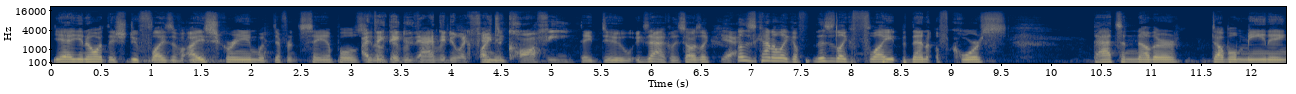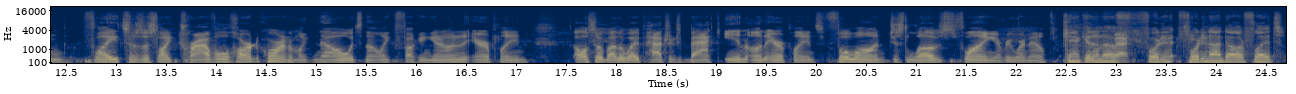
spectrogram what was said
yeah, you know what? They should do flights of ice cream with different samples. I you know, think they do different that. They flavors. do like flights of coffee. They do exactly. So I was like, Yeah. oh, this is kind of like a this is like flight, but then of course, that's another double meaning. Flights is just like travel hardcore, and I'm like, no, it's not like fucking getting on an airplane. Also, by the way, Patrick's back in on airplanes, full on, just loves flying everywhere now. Can't get Welcome enough back. 40, $49 flights.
